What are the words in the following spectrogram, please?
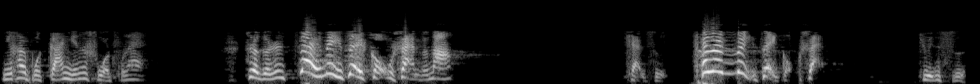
你还不赶紧的说出来？这个人在没在高山的呢？”千岁，此人没在高山。军师，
